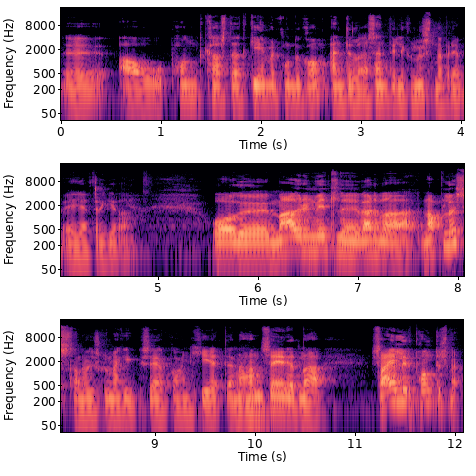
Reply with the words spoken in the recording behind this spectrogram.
uh, á podcast.gmail.com endilega sendi líka hlustendabref eða ég eftir að gera það. Og uh, maðurinn vill uh, verða nafnlaus þannig að við skulum ekki segja hvað hann hét en hann segir hérna Sælir pondusmenn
